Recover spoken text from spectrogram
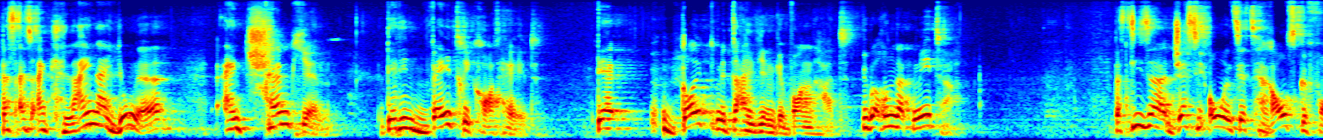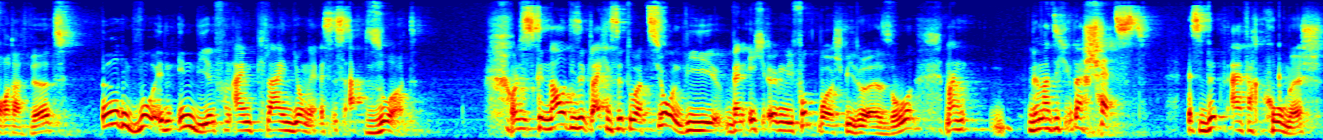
dass also ein kleiner Junge, ein Champion, der den Weltrekord hält, der Goldmedaillen gewonnen hat, über 100 Meter, dass dieser Jesse Owens jetzt herausgefordert wird, irgendwo in Indien von einem kleinen Junge. Es ist absurd. Und es ist genau diese gleiche Situation, wie wenn ich irgendwie Football spiele oder so. Man, wenn man sich überschätzt, es wirkt einfach komisch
